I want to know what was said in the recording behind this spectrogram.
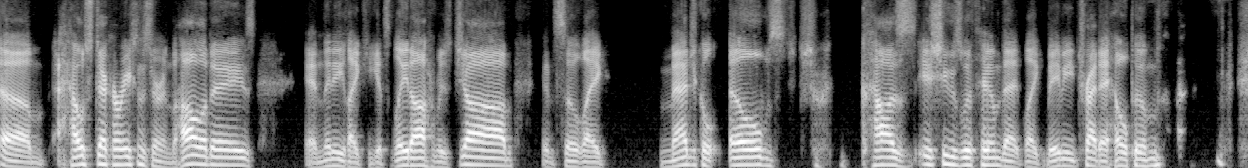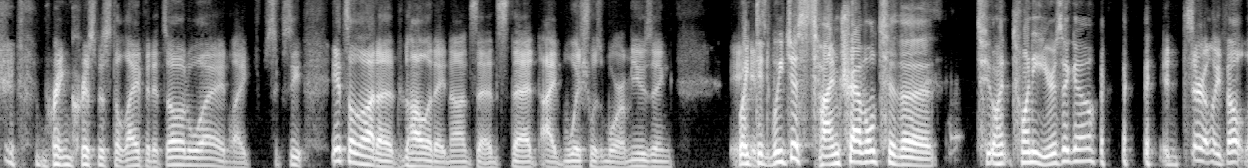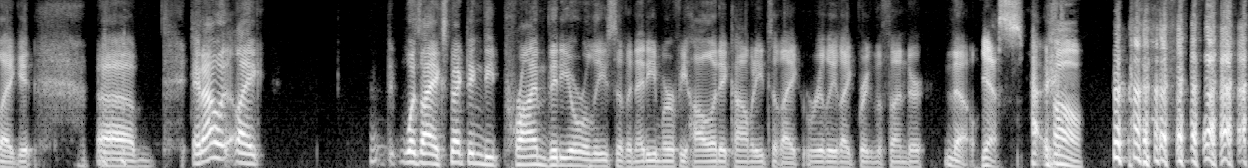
um house decorations during the holidays and then he like he gets laid off from his job and so like magical elves cause issues with him that like maybe try to help him bring christmas to life in its own way and like succeed. It's a lot of holiday nonsense that i wish was more amusing. Wait it's... did we just time travel to the 20 years ago? It certainly felt like it. Um and i was like was I expecting the prime video release of an Eddie Murphy holiday comedy to like really like bring the thunder? No. Yes. Oh.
